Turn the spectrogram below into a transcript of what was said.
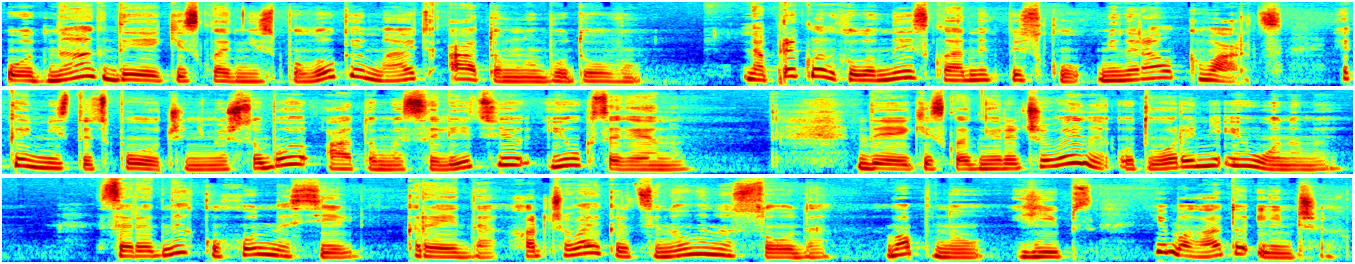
Однак деякі складні сполуки мають атомну будову. Наприклад, головний складник піску мінерал кварц, який містить сполучені між собою атоми силіцію і оксигену. Деякі складні речовини утворені іонами. Серед них кухонна сіль, крейда, харчова і кальцинована сода, вапно, гіпс і багато інших.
